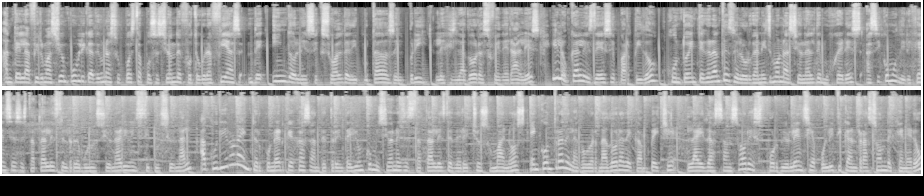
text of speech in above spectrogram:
Ante la afirmación pública de una supuesta posesión de fotografías de índole sexual de diputadas del PRI, legisladoras federales y locales de ese partido, junto a integrantes del Organismo Nacional de Mujeres, así como dirigencias estatales del Revolucionario Institucional, acudieron a interponer quejas ante 31 comisiones estatales de derechos humanos en contra de la gobernadora de Campeche, Laida Sansores, por violencia política en razón de género.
